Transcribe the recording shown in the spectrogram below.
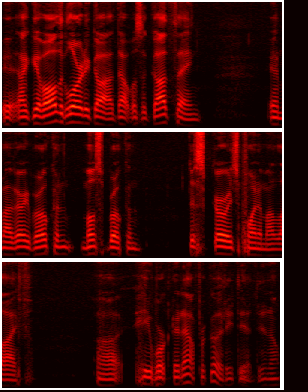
it, I give all the glory to God. That was a God thing in my very broken, most broken, discouraged point in my life. Uh, he worked it out for good. He did, you know.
